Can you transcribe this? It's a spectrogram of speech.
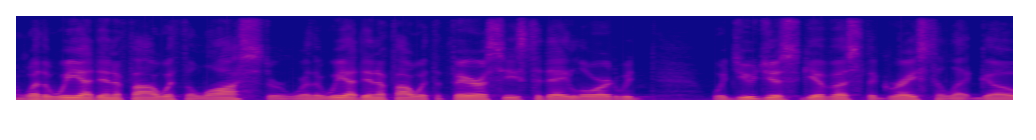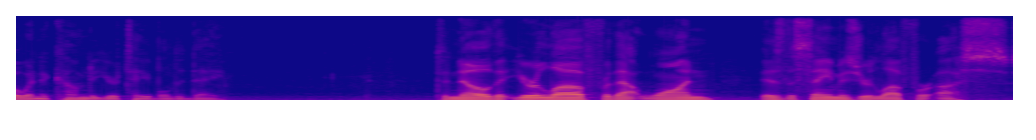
And whether we identify with the lost or whether we identify with the Pharisees today, Lord, would, would you just give us the grace to let go and to come to your table today? To know that your love for that one is the same as your love for us.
